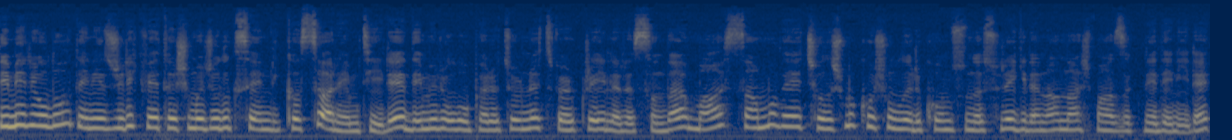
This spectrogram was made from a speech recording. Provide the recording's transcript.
Demiryolu Denizcilik ve Taşımacılık Sendikası RMT ile Demiryolu Operatör Network Rail arasında maaş zammı ve çalışma koşulları konusunda süregilen anlaşmazlık nedeniyle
